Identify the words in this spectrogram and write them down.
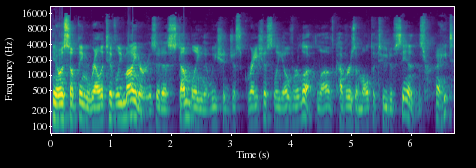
You know, is something relatively minor? Is it a stumbling that we should just graciously overlook? Love covers a multitude of sins, right?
